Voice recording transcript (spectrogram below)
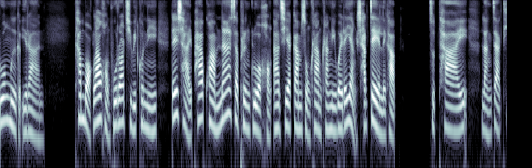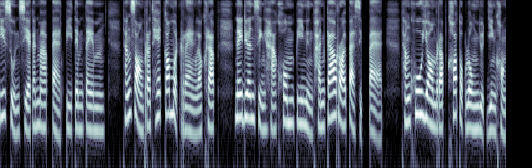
ร่วมมือกับอิหร่าน คำบอกเล่าของผู้รอดชีวิตคนนี้ ได้ฉายภาพความน่าสะพรึงกลัวของอาชญากรรมสงครามครั้งนี้ไว้ได้อย่างชัดเจนเลยครับสุดท้าย หลังจากที่สูญเสียกันมา 8 ปีเต็มๆ ทั้งสองประเทศก็หมดแรงแล้วครับ ในเดือนสิงหาคมปี 1988 ทั้งคู่ยอมรับข้อตกลงหยุดยิงของ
